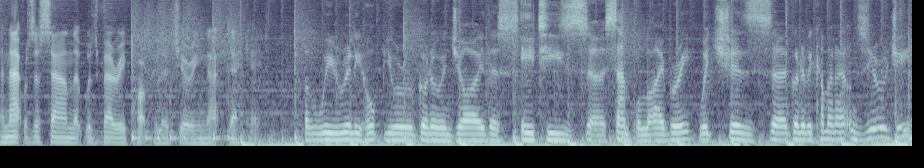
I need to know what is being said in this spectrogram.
and that was a sound that was very popular during that decade. We really hope you're going to enjoy this 80s uh, sample library, which is uh, going to be coming out on Zero G.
